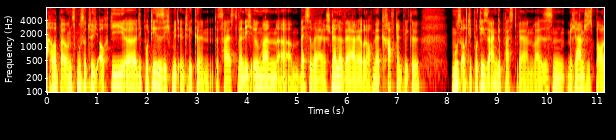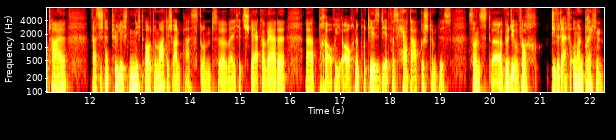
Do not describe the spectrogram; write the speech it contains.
Aber bei uns muss natürlich auch die, äh, die Prothese sich mitentwickeln. Das heißt, wenn ich irgendwann äh, besser werde, schneller werde oder auch mehr Kraft entwickle, muss auch die Prothese angepasst werden, weil es ist ein mechanisches Bauteil, was sich natürlich nicht automatisch anpasst. Und äh, wenn ich jetzt stärker werde, äh, brauche ich auch eine Prothese, die etwas härter abgestimmt ist. Sonst äh, würde die einfach die wird einfach irgendwann brechen.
